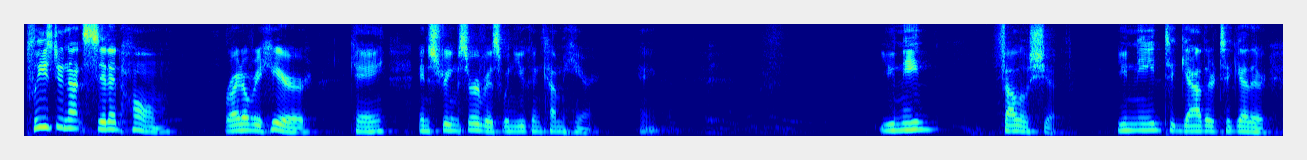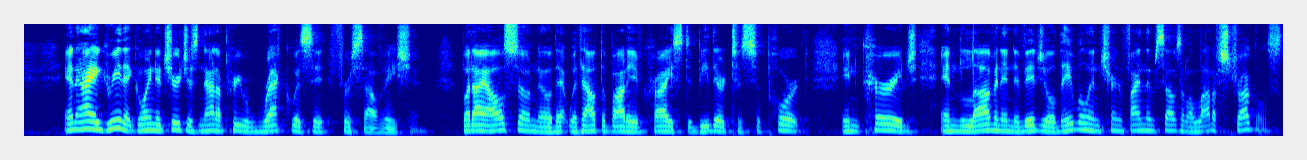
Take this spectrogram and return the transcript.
please do not sit at home right over here, okay, and stream service when you can come here. Okay, you need fellowship. You need to gather together. And I agree that going to church is not a prerequisite for salvation. But I also know that without the body of Christ to be there to support, encourage, and love an individual, they will in turn find themselves in a lot of struggles.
